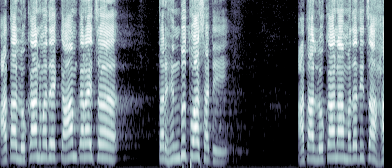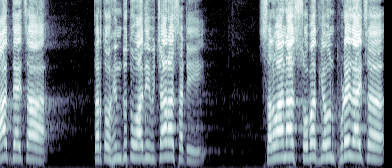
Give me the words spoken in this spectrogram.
आता लोकांमध्ये काम करायचं तर हिंदुत्वासाठी आता लोकांना मदतीचा हात द्यायचा तर तो हिंदुत्ववादी विचारासाठी सर्वांना सोबत घेऊन पुढे जायचं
